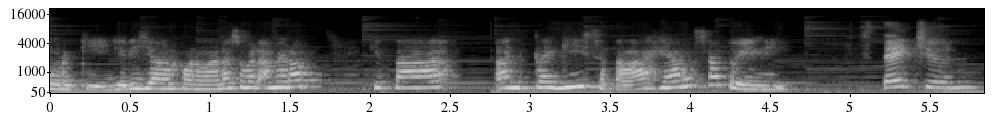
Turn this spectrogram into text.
Turki. Jadi jangan ke mana-mana sobat Amerop, kita lanjut lagi setelah yang satu ini. Stay tune.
